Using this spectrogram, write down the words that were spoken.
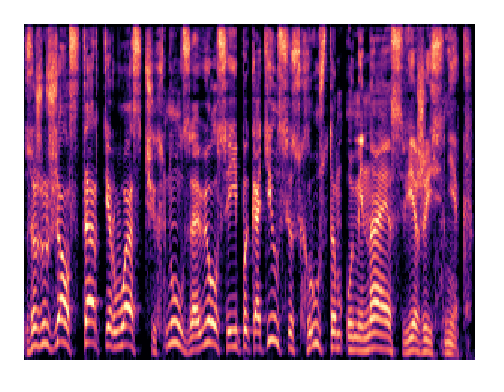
Зажужжал стартер УАЗ, чихнул, завелся и покатился с хрустом, уминая свежий снег.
